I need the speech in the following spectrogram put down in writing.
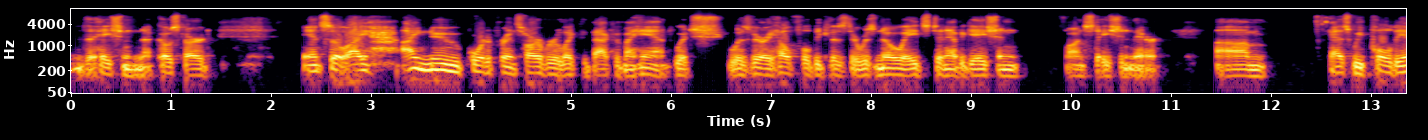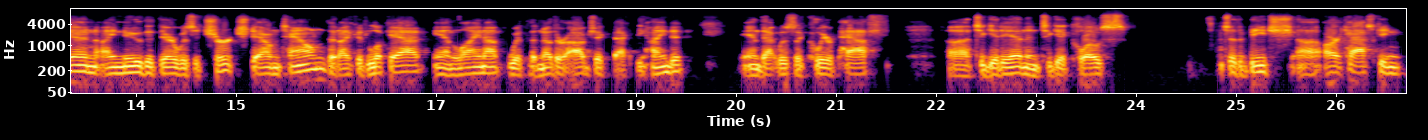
the Haitian Coast Guard. And so I I knew Port-au-Prince Harbor like the back of my hand, which was very helpful because there was no aids to navigation on station there. Um, as we pulled in, I knew that there was a church downtown that I could look at and line up with another object back behind it. And that was a clear path uh, to get in and to get close to the beach. Uh, our tasking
